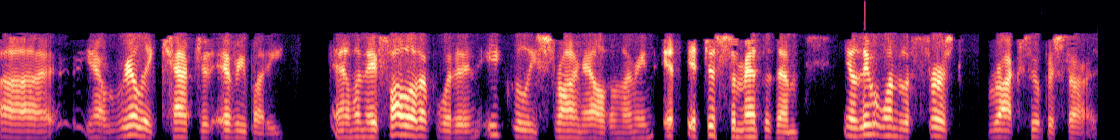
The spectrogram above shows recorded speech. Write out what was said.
uh, you know, really captured everybody. And when they followed up with an equally strong album, I mean, it it just cemented them. You know, they were one of the first rock superstars.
